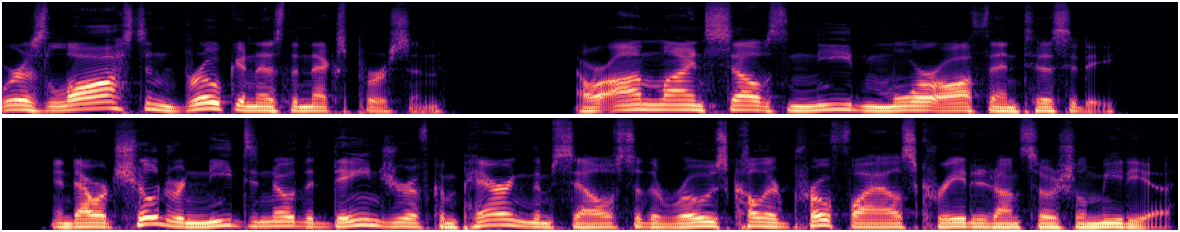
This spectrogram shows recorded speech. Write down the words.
we're as lost and broken as the next person. Our online selves need more authenticity, and our children need to know the danger of comparing themselves to the rose colored profiles created on social media.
